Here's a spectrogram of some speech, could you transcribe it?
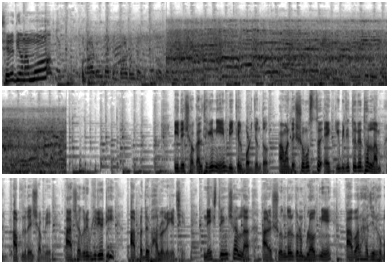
ছেড়ে দিও না আম্মু। ঈদের সকাল থেকে নিয়ে বিকেল পর্যন্ত আমাদের সমস্ত অ্যাক্টিভিটি তুলে ধরলাম আপনাদের সামনে। আশা করি ভিডিওটি আপনাদের ভালো লেগেছে। নেক্সট ইনশাল্লাহ আর সুন্দর কোনো ব্লগ নিয়ে আবার হাজির হব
